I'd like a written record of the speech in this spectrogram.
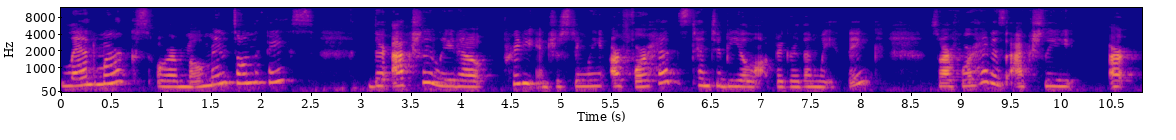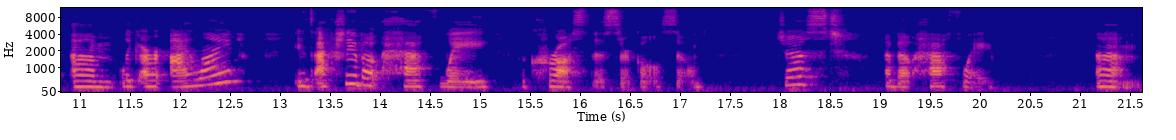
landmarks or moments on the face, they're actually laid out pretty interestingly. Our foreheads tend to be a lot bigger than we think. So our forehead is actually our um, like our eye line is actually about halfway across this circle. So just about halfway, um,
